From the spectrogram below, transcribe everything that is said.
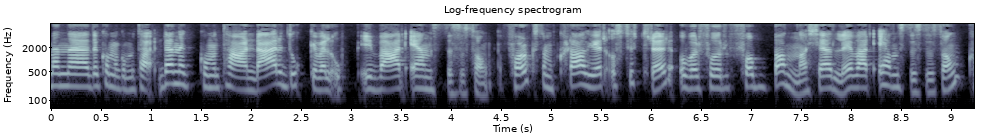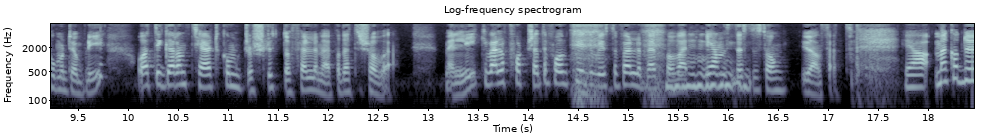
men eh, det kom en kommentar. Denne kommentaren der dukker vel opp i hver eneste sesong. Folk som klager og sutrer over hvor forbanna kjedelig hver eneste sesong kommer til å bli, og at de garantert kommer til å slutte å følge med på dette showet. Men likevel fortsetter folk tydeligvis å følge med på hver eneste sesong uansett. Ja, Men kan du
